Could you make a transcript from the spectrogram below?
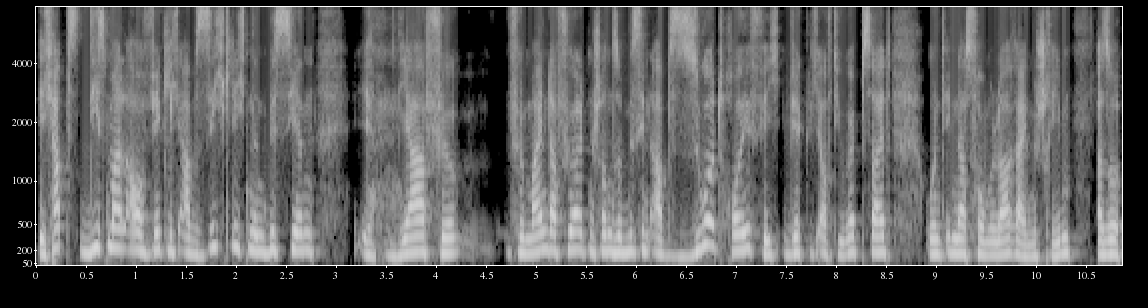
Ich habe es diesmal auch wirklich absichtlich ein bisschen, ja, für für mein Dafürhalten schon so ein bisschen absurd häufig wirklich auf die Website und in das Formular reingeschrieben. Also,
